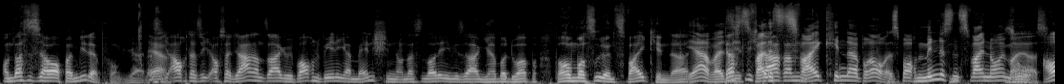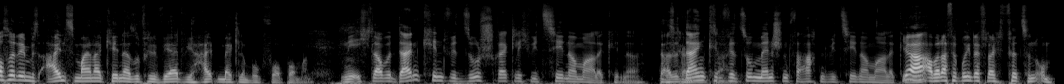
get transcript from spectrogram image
Und das ist ja auch bei mir der Punkt, ja. Dass, Ja. Ich auch, dass ich auch seit Jahren sage, wir brauchen weniger Menschen und dass Leute irgendwie sagen, ja, aber du warum machst du denn zwei Kinder? Ja, weil, das sie, liegt weil daran, es zwei Kinder braucht. Es braucht mindestens zwei Neumeyers. so, Außerdem ist eins meiner Kinder so viel wert wie halb Mecklenburg-Vorpommern. Nee, ich glaube, dein Kind wird so schrecklich wie zehn normale Kinder. Das also dein Kind sein. wird so menschenverachtend wie zehn normale Kinder. Ja, aber dafür bringt er vielleicht 14 um.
